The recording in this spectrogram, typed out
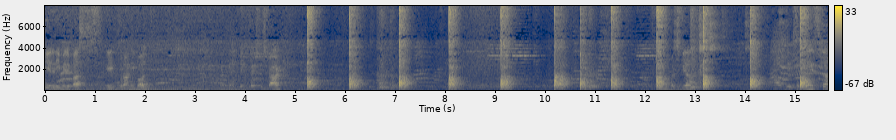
ये रही मेरे पास एक पुरानी बॉल। करते हैं पिंक टेस्ट स्टार्ट। गया आप देख सकते हैं इसका।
